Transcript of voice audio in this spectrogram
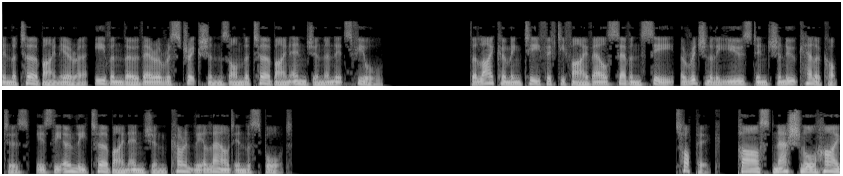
in the turbine era, even though there are restrictions on the turbine engine and its fuel. The Lycoming T-55L7C, originally used in Chinook helicopters, is the only turbine engine currently allowed in the sport. Past national high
